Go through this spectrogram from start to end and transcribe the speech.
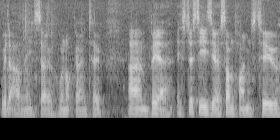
we don't have any, so we're not going to. Um, but yeah, it's just easier sometimes to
